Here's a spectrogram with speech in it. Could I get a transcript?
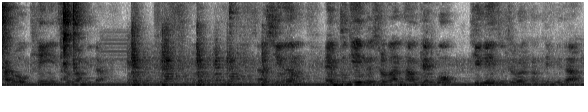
바로 개인이 들어갑니다. 자 지금 앰프 개인도 들어간 상태고 딜레이도 들어간 상태입니다.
